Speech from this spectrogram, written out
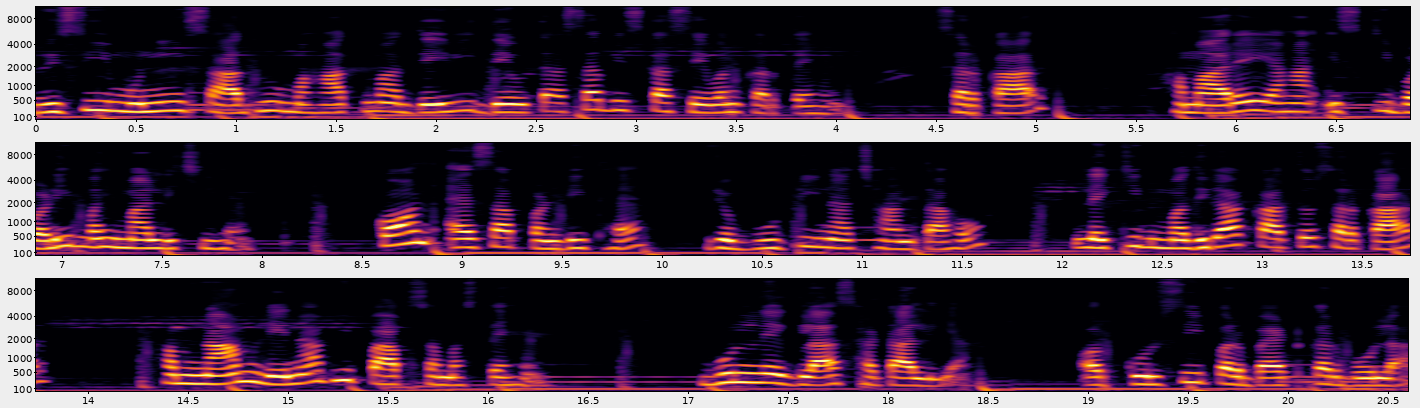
ऋषि, मुनि, साधु, महात्मा, देवी, देवता सब इसका सेवन करते हैं। सरकार, हमारे यहाँ इसकी बड़ी महिमा लिखी है। कौन ऐसा पंडित है जो बूटी ना छानता हो। लेकिन मदिरा का तो सरकार हम नाम लेना भी पाप समझते हैं। बुल ने ग्लास हटा लिया और कुर्सी पर बैठकर बोला,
